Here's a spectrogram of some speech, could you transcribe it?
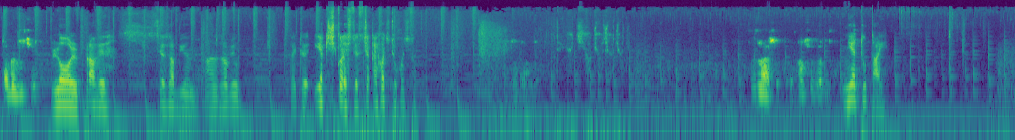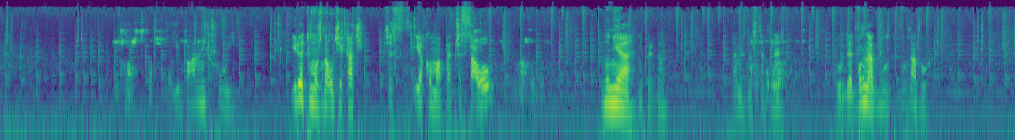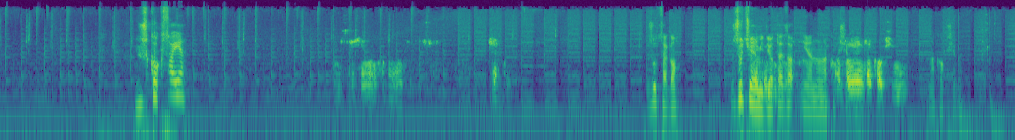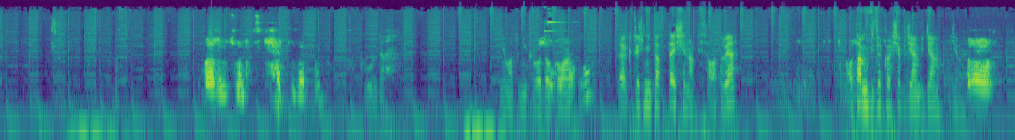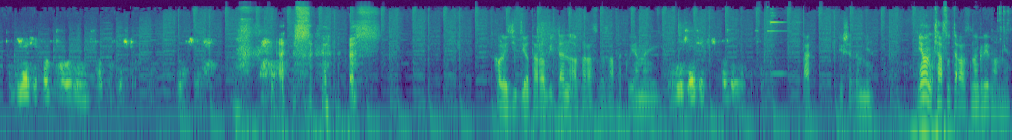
Tego rzucił. LOL, prawie się zabiłem, ale zrobił... Czekaj, jakiś koleś tu jest, czekaj, chodź tu, chodź tu. Chodź, chodź, chodź, chodź. To jak on się zrobi. Nie tutaj. Znaczy, co się zrobi. Jebany chuj. Ile tu można uciekać? Przez jaką mapę? Przez całą? Bardzo dużo. No nie, nie pierdol. Tam jest następny. Kurde, dwóch na dwóch, dwóch na dwóch. Już koksaje? Mam strasznie mało. Czekaj. Rzucę go. Rzuciłem Czekaj, idiotę za... Nie no, na A koksie. to jest tak? Na koksie. by. Boże, mi się na skierki zepnął. Kurde. Nie ma tu nikogo dookoła. Tak, ktoś mi ta tesie napisała, tobie? O, tam widzę kolesia, widziałem, widziałem. Idziemy. Co to jeszcze. Znaczy, Koleś idiota robi ten, a zaraz go zaatakujemy i jakiś problem napisał. pisze do mnie. Nie mam czasu, teraz nagrywam, nie?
